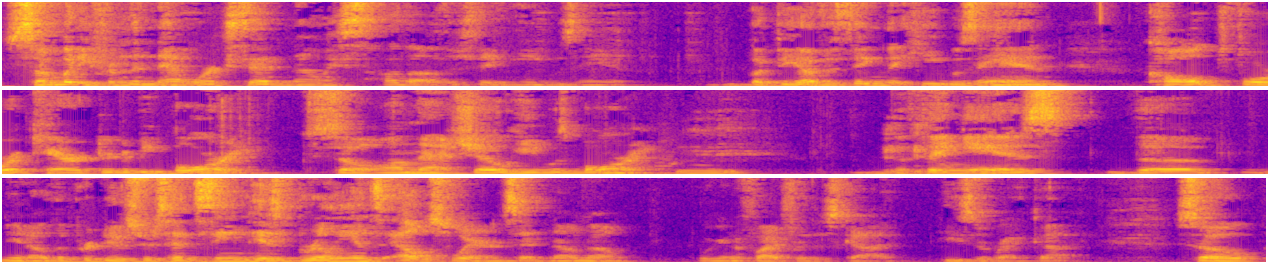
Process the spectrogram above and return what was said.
somebody from the network said, "No, I saw the other thing he was in, but the other thing that he was in called for a character to be boring." So on that show, he was boring. Hmm. The thing is the you know the producers had seen his brilliance elsewhere and said no no we're going to fight for this guy. He's the right guy so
